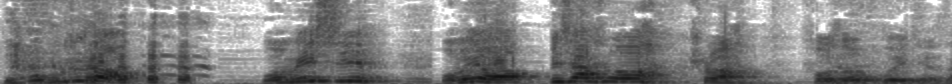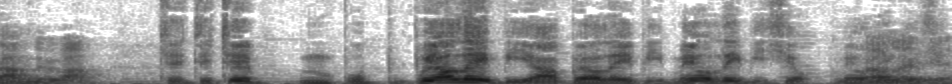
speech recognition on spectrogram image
我不知道，我没吸，我没有，别瞎说，是吧？否则不会解散，对吧？这这这，嗯，不不不要类比啊，不要类比，没有类比性，没有类比性。，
